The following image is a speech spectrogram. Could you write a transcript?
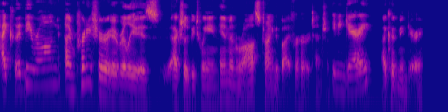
I could be wrong. I'm pretty sure it really is actually between him and Ross trying to vie for her attention. You mean Gary? I could mean Gary.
